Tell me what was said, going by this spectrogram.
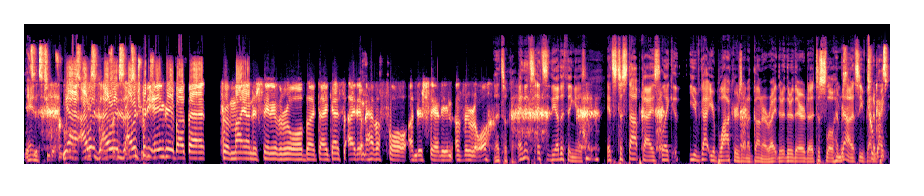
it's, And- it's two different Yeah, rules, I was I was same I was pretty angry about that from my understanding of the rule, but I guess I didn't have a full understanding of the rule. That's okay. And it's it's the other thing is it's to stop guys like you've got your blockers on a gunner, right? They're they're there to, to slow him down. It's you've got two to guys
